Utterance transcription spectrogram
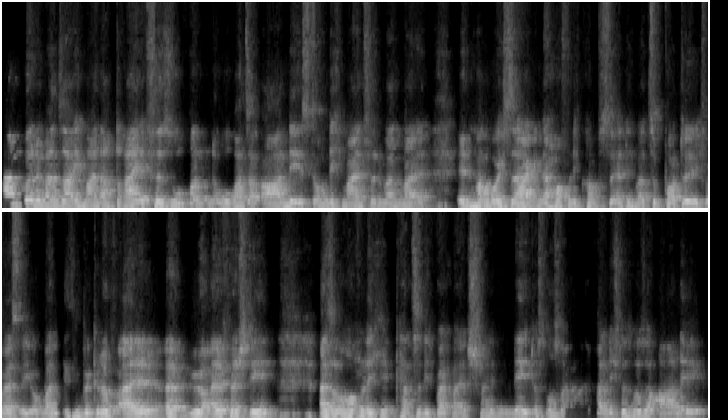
Jahren würde man, sage ich mal, nach drei Versuchen, wo man sagt, ah, nee, ist doch nicht meins, würde man mal in Hamburg sagen, na, hoffentlich kommst du endlich mal zu Potte. Ich weiß nicht, ob man diesen Begriff all, äh, überall versteht. Also hoffentlich kannst du dich bald mal entscheiden. Nee, das muss man einfach nicht, dass man so, ah, nee,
